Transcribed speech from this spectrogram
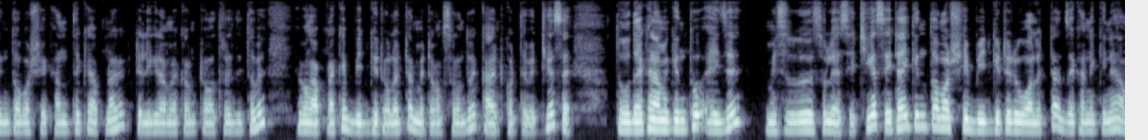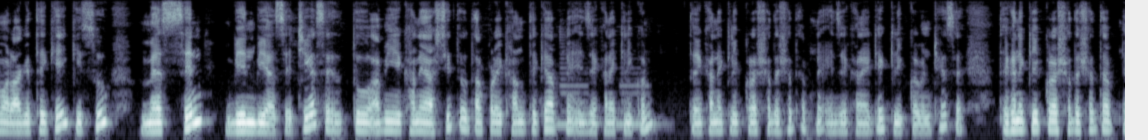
কিন্তু আবার সেখান থেকে আপনাকে টেলিগ্রাম অ্যাকাউন্টটা অথরাইজ দিতে হবে এবং আপনাকে বিটগেট ওয়ালেটটা মেটামাক্সের মধ্যে কানেক্ট করতে হবে, ঠিক আছে? তো দেখেন আমি কিন্তু এই যে মেসেজ চলে আসি, ঠিক আছে? এটাই কিন্তু আমার সেই বিটগেটের ওয়ালেটটা যেখানে কিনে আমার আগে থেকেই কিছু মেসেন বিএনবি আছে, ঠিক আছে? তো আমি এখানে আসছি, তো তারপর এখান থেকে আপনি এই যে এখানে ক্লিক করুন। তো এখানে ক্লিক করার সাথে সাথে আপনি এই যে এখানে এটা ক্লিক করবেন, ঠিক আছে? তো এখানে ক্লিক করার সাথে সাথে আপনি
